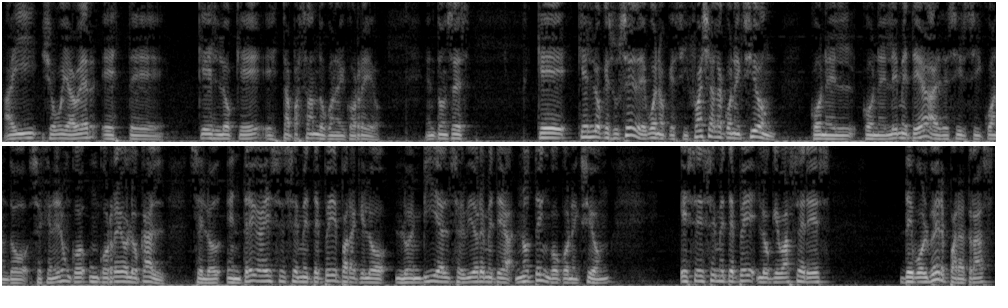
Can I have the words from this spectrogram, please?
Ahí yo voy a ver este, qué es lo que está pasando con el correo. Entonces, ¿qué, qué es lo que sucede? Bueno, que si falla la conexión con el, con el MTA, es decir, si cuando se genera un, un correo local se lo entrega ese SMTP para que lo, lo envíe al servidor MTA, no tengo conexión, ese SMTP lo que va a hacer es devolver para atrás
